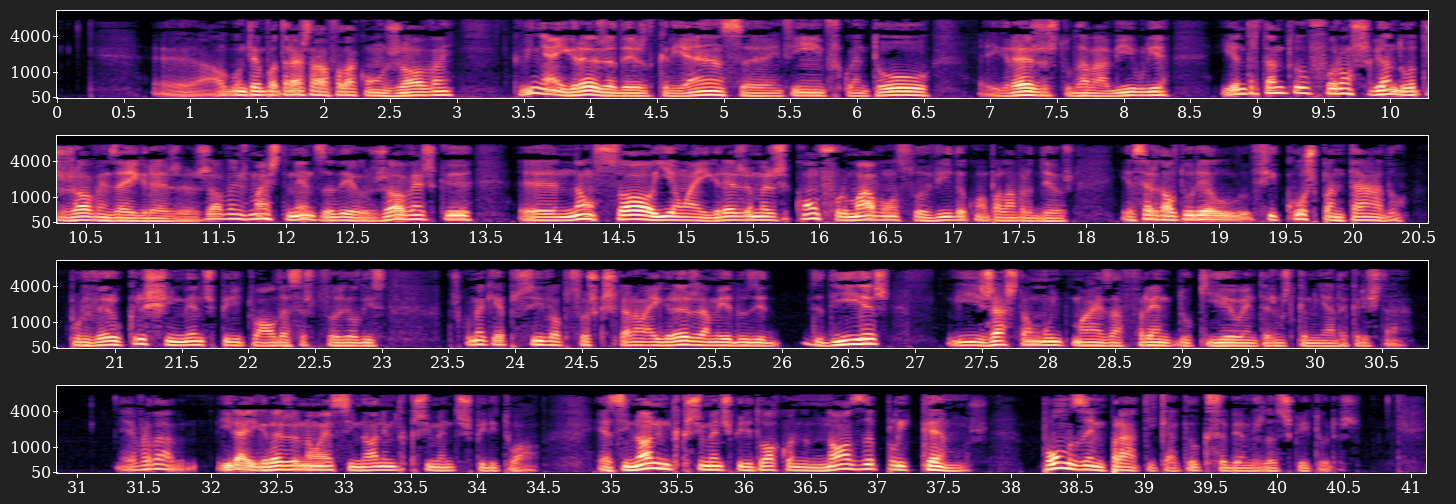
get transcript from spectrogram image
Uh, algum tempo atrás estava a falar com um jovem que vinha à igreja desde criança, enfim, frequentou a igreja, estudava a Bíblia, e entretanto foram chegando outros jovens à igreja, jovens mais tementes a Deus, jovens que eh, não só iam à igreja, mas conformavam a sua vida com a palavra de Deus. E a certa altura ele ficou espantado por ver o crescimento espiritual dessas pessoas. Ele disse, mas como é que é possível pessoas que chegaram à igreja há meia dúzia de dias e já estão muito mais à frente do que eu em termos de caminhada cristã? É verdade. Ir à igreja não é sinónimo de crescimento espiritual. É sinónimo de crescimento espiritual quando nós aplicamos, pomos em prática aquilo que sabemos das Escrituras.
